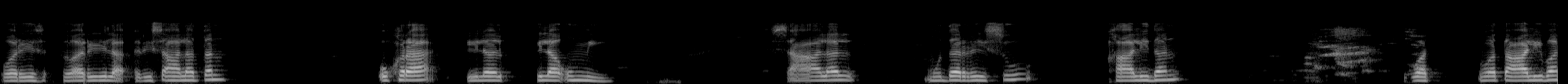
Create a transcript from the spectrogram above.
ورس- ورلا- رسالة أخرى إلى أمي سأل المدرس خالدا وطالبا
